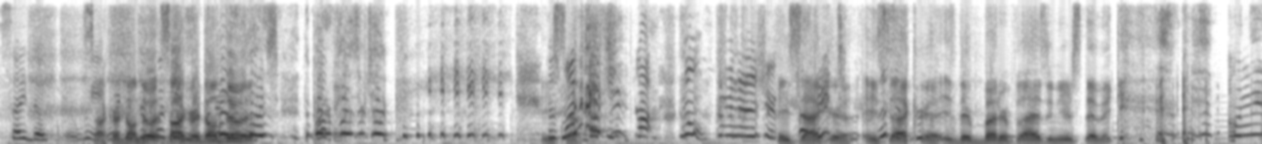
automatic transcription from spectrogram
Psyduck. Wait, Sakura, don't do it. Sakura, don't do it. The butterflies are tight. Hey, Those my Sa- No, give me another shirt. hey Stop it. Sakura, hey Sakura, is there butterflies in your stomach? Only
